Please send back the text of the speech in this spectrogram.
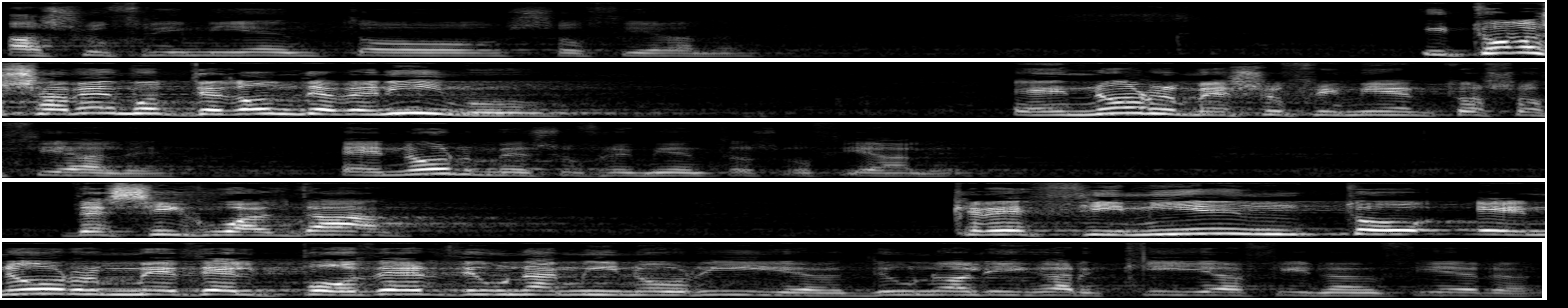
a sufrimientos sociales. Y todos sabemos de dónde venimos enormes sufrimientos sociales, enormes sufrimientos sociales, desigualdad, crecimiento enorme del poder de una minoría, de una oligarquía financiera,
